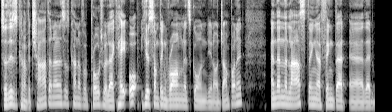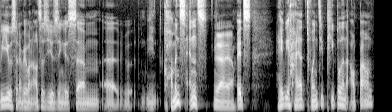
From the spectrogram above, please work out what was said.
So this is kind of a chart analysis kind of approach. Where like, hey, oh, here's something wrong. Let's go and you know jump on it. And then the last thing I think that uh, that we use and everyone else is using is um, uh, common sense. Yeah, yeah. It's hey, we hired 20 people in outbound.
